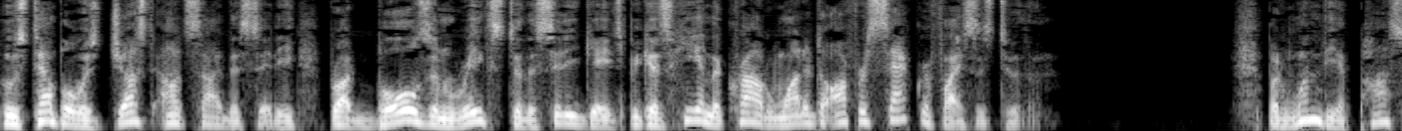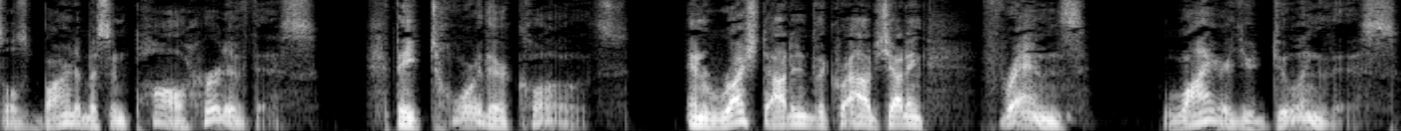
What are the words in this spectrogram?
whose temple was just outside the city brought bulls and wreaths to the city gates because he and the crowd wanted to offer sacrifices to them. But when the apostles barnabas and paul heard of this they tore their clothes and rushed out into the crowd shouting friends why are you doing this?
